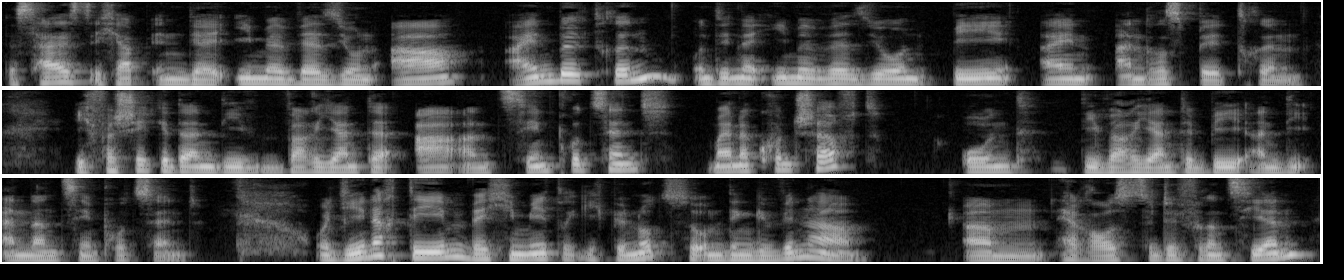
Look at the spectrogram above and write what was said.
Das heißt, ich habe in der E-Mail-Version A ein Bild drin und in der E-Mail-Version B ein anderes Bild drin. Ich verschicke dann die Variante A an 10% meiner Kundschaft und die Variante B an die anderen 10%. Und je nachdem, welche Metrik ich benutze, um den Gewinner ähm, herauszudifferenzieren,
